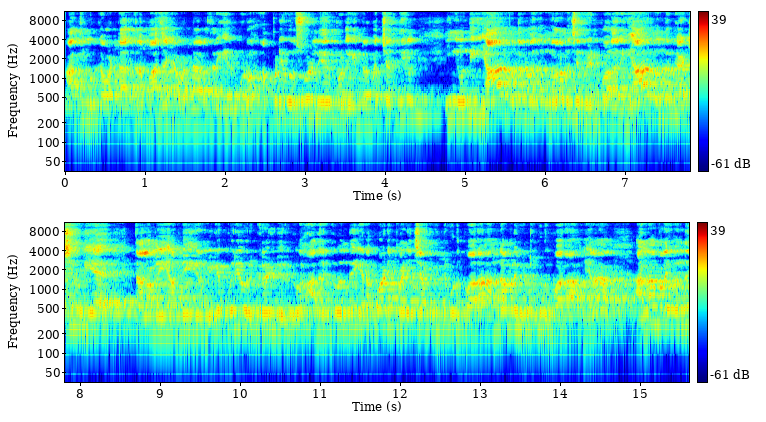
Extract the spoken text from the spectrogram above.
அதிமுக வட்டாரத்தில் பாஜக வட்டாரத்தில் ஏற்படும். அப்படி ஒரு சூழல் ஏற்படுகின்ற பட்சத்தில் இங்கே வந்து யார் முதல் முதலமைச்சர் வேட்பாளர் யார் வந்து கட்சியினுடைய தலைமை அப்படிங்கிற மிகப்பெரிய ஒரு கேள்வி இருக்கும் அதற்கு வந்து எடப்பாடி பழனிசாமி விட்டு கொடுப்பாரா அண்ணாமலை விட்டு கொடுப்பாரா? ஏன்னா அண்ணாமலை வந்து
